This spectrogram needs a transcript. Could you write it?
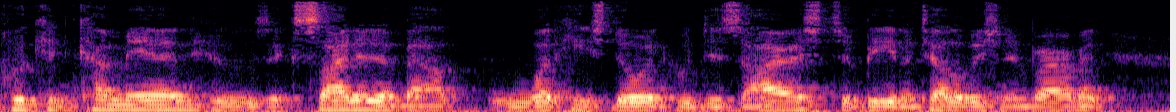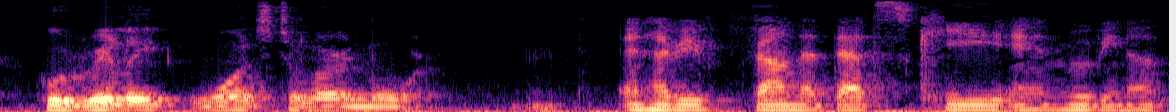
who can come in, who's excited about what he's doing, who desires to be in a television environment, who really wants to learn more. And have you found that that's key in moving up?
